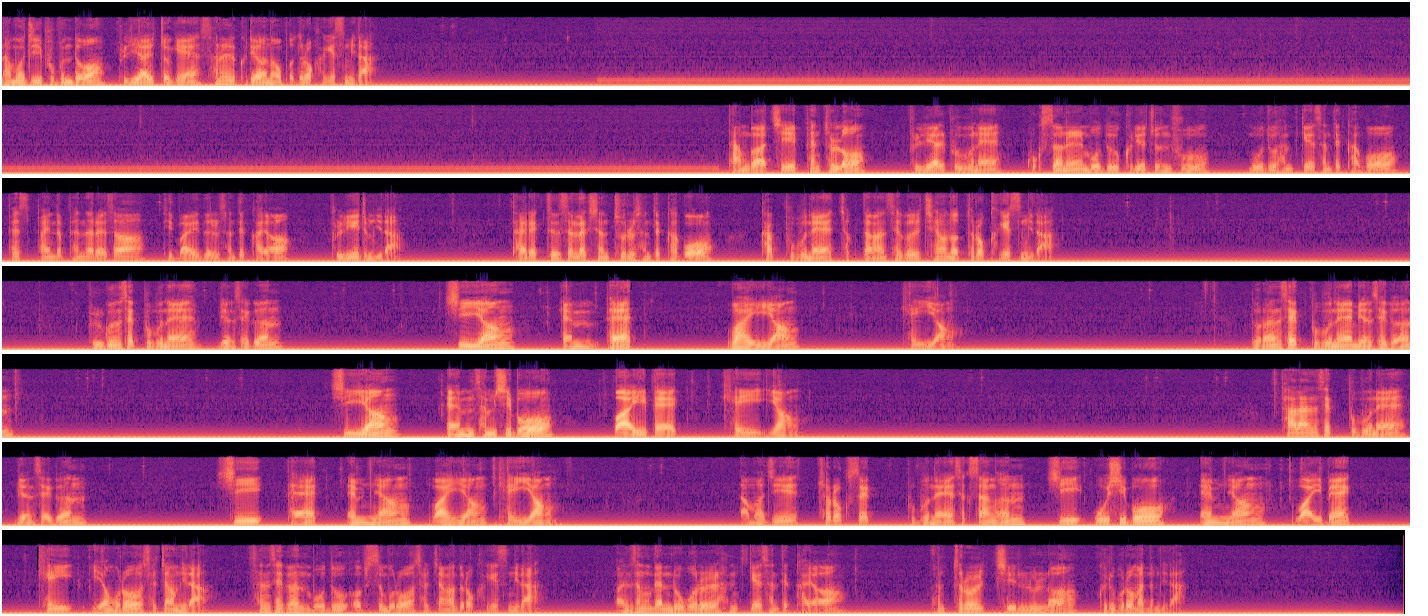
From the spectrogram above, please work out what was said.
나머지 부분도 분리할 쪽에 선을 그려 넣어 보도록 하겠습니다. 다음과 같이 펜툴로 분리할 부분에 곡선을 모두 그려준 후 모두 함께 선택하고 Pathfinder 패널에서 Divide를 선택하여 분리해 줍니다. Direct Selection Tool을 선택하고 각 부분에 적당한 색을 채워 넣도록 하겠습니다. 붉은색 부분의 면색은 C0, M100, Y0, K0 노란색 부분의 면색은 C0, M35, Y100, K0 파란색 부분의 면색은 C100, M0, Y0, K0 나머지 초록색 부분의 색상은 C55, M0, Y100, K0으로 설정합니다. 선색은 모두 없음으로 설정하도록 하겠습니다. 완성된 로고를 함께 선택하여 컨트롤 G를 눌러 그룹으로 만듭니다.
